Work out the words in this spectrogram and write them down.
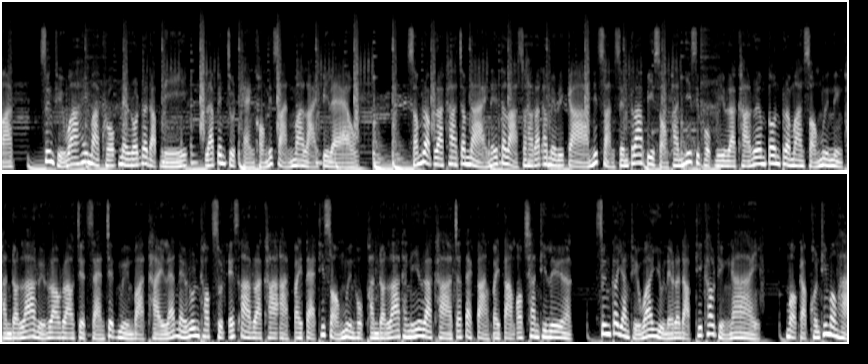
มัติ ซึ่งถือว่าให้มาครบในรถระดับนี้ และเป็นจุดแข็งของนิสสันมาหลายปีแล้วสำหรับราคาจำหน่ายในตลาดสหรัฐอเมริกา นิสสันเซนตราปี 2026 มีราคาเริ่มต้นประมาณ 21,000 ดอลลาร์ หรือราวๆ 770,000 บาทไทย และในรุ่นท็อปสุด SR ราคาอาจไปแตะที่ 26,000 ดอลลาร์ ทั้งนี้ราคาจะแตกต่างไปตามออปชันที่เลือก ซึ่งก็ยังถือว่าอยู่ในระดับที่เข้าถึงง่าย เหมาะกับคนที่มองหา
